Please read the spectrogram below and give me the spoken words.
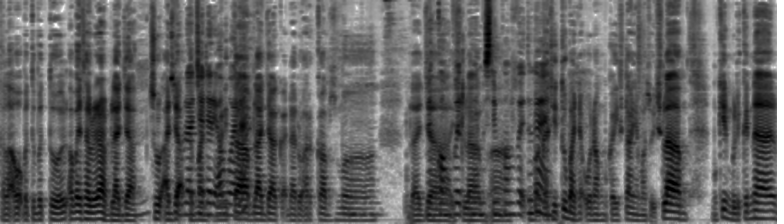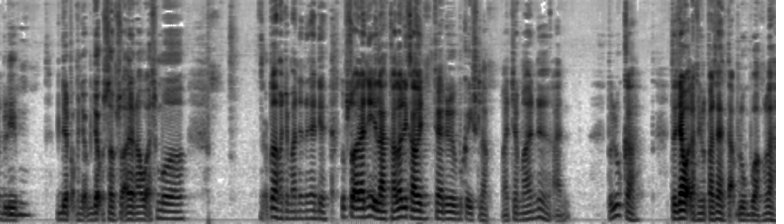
kalau awak betul-betul abai selalu belajar suruh ajak belajar teman wanita awal, eh. belajar kat Darul Arkam semua. Belajar Yang convert, Islam. yang Muslim Ah, convert tu sebab kan? kat situ banyak orang bukan Islam yang masuk Islam. Mungkin boleh kenal, boleh Mhm. mm-hmm. dia dapat menjawab soalan-soalan awak semua. Tak tahu lah macam mana dengan dia. So soalannya ialah kalau dia kahwin cara bukan Islam, macam mana? An- perlukah? Terjawab lah minggu lepas kan, tak perlu buang lah.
